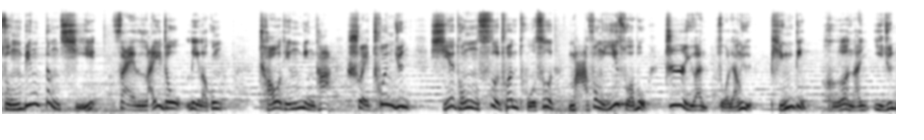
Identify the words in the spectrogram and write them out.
总兵邓启在莱州立了功，朝廷命他率川军协同四川土司马凤仪所部支援左良玉，平定河南义军。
